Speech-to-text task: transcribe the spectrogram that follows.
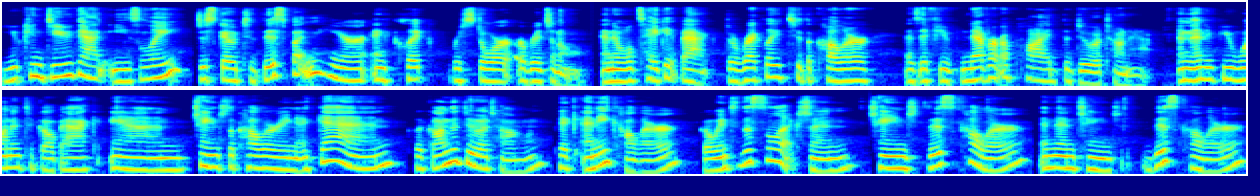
you can do that easily. Just go to this button here and click restore original and it will take it back directly to the color as if you've never applied the duotone app. And then if you wanted to go back and change the coloring again, click on the duotone, pick any color, go into the selection, change this color, and then change this color,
